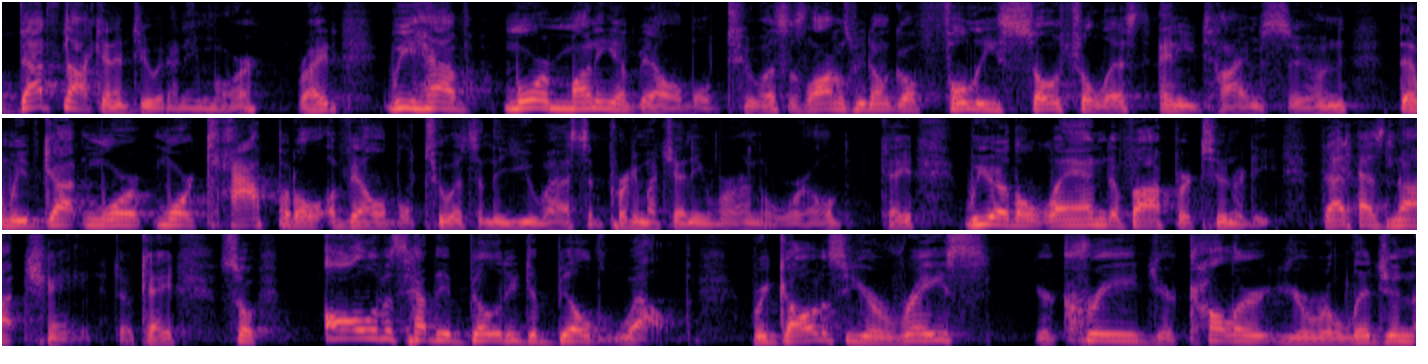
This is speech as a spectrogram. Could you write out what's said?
that's not going to do it anymore, right? We have more money available to us as long as we don't go fully socialist anytime soon. Then we've got more more capital available to us in the U.S. and pretty much anywhere in the world. Okay, we are the land of opportunity. That has not changed. Okay, so all of us have the ability to build wealth, regardless of your race, your creed, your color, your religion,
